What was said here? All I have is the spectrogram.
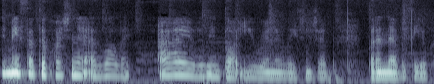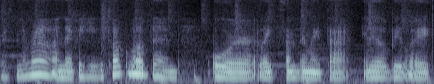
they may start to question it as well. Like, I really thought you were in a relationship, but I never see a person around. I never hear you talk about them, or like something like that. And it'll be like,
